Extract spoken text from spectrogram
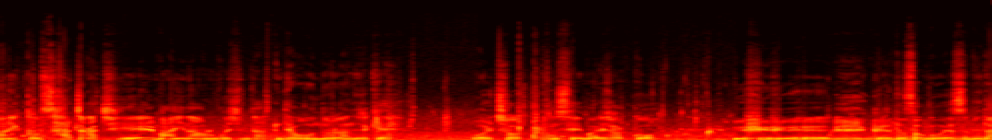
허리급 4자가 제일 많이 나오는 곳입니다. 근데 오늘은 이렇게 월척 한세 마리 잡고 그래도 성공했습니다.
